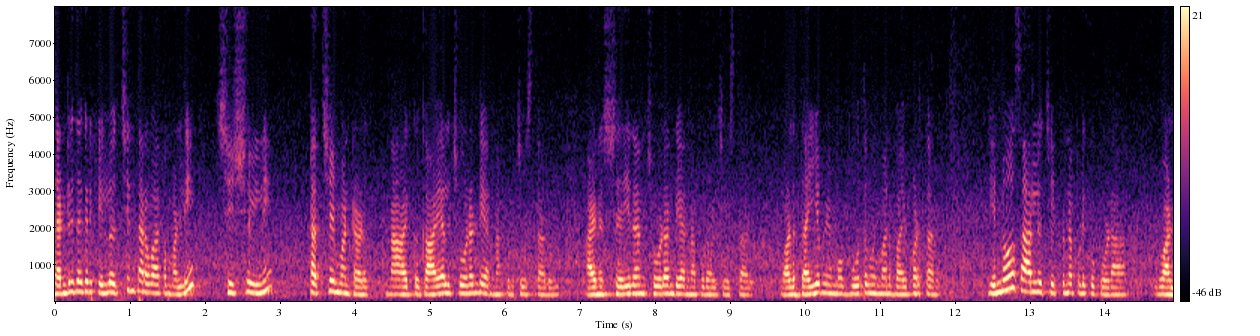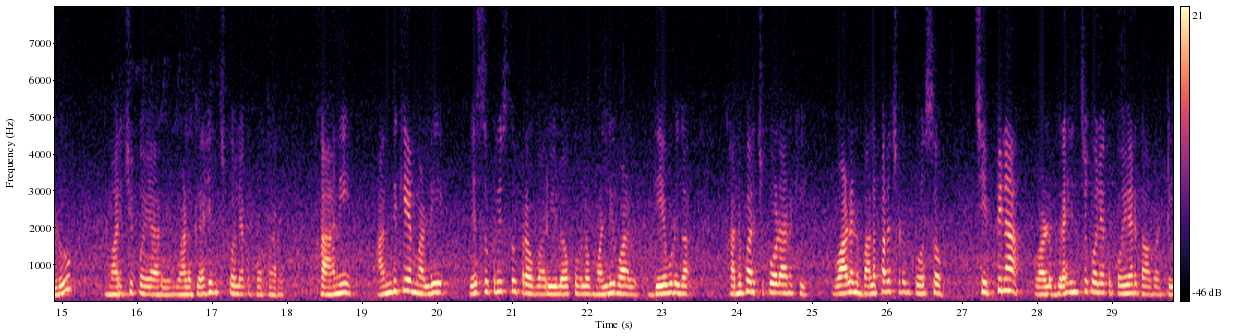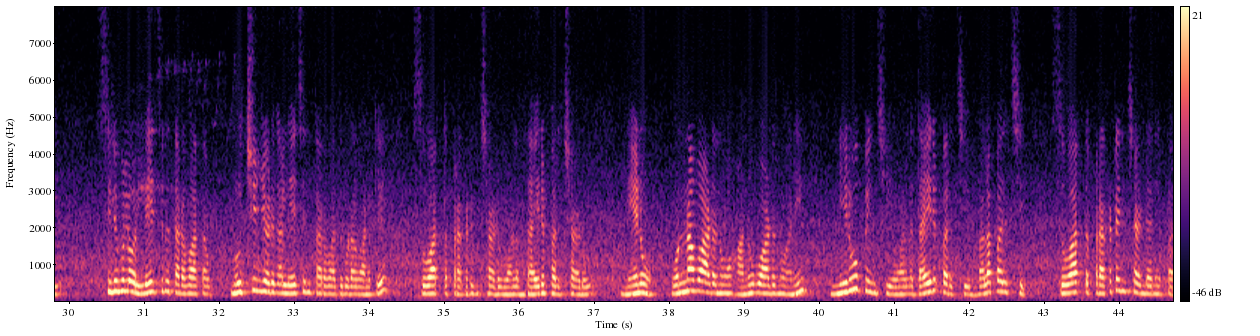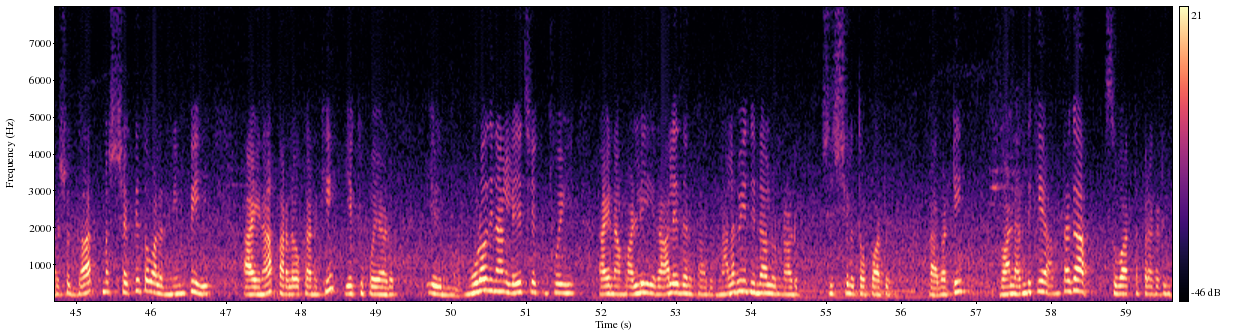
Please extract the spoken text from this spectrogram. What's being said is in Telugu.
తండ్రి దగ్గరికి వెళ్ళి వచ్చిన తర్వాత మళ్ళీ శిష్యుల్ని టచ్ చేయమంటాడు. నా యొక్క గాయాలు చూడండి అన్నప్పుడు చూస్తాడు. ఆయన శరీరాన్ని చూడండి అన్నప్పుడు వాళ్ళు చూస్తారు. వాళ్ళు భూతం భూతమేమో అని భయపడతారు. ఎన్నోసార్లు చెప్పినప్పటికీ కూడా వాళ్ళు మర్చిపోయారు. వాళ్ళు గ్రహించుకోలేకపోతారు. కానీ అందుకే మళ్ళీ యేసుక్రీస్తు ప్రభు వారు ఈ లోకంలో మళ్ళీ వాళ్ళు దేవుడిగా కనుపరుచుకోవడానికి వాళ్ళని బలపరచడం కోసం చెప్పినా వాళ్ళు గ్రహించుకోలేకపోయారు కాబట్టి సిలువలో లేచిన తర్వాత మృత్యుంజయుడిగా లేచిన తర్వాత కూడా వాళ్ళకి సువార్త ప్రకటించాడు వాళ్ళని ధైర్యపరిచాడు. నేను ఉన్నవాడను అనువాడను అని నిరూపించి వాళ్ళని ధైర్యపరిచి బలపరిచి సువార్త ప్రకటించండి అని పరిశుద్ధాత్మ శక్తితో వాళ్ళని నింపి ఆయన పరలోకానికి ఎక్కిపోయాడు. మూడో దినాలు లేచి ఎక్కిపోయి ఆయన మళ్ళీ రాలేదని కాదు నలభై దినాలు ఉన్నాడు శిష్యులతో పాటు. కాబట్టి వాళ్ళందుకే అంతగా సువార్త ప్రకటించారు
